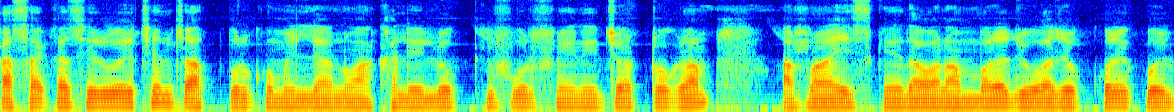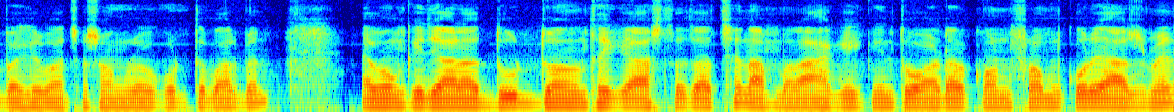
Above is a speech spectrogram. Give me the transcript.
কাছাকাছি রয়েছেন, চাঁদপুর, কুমিল্লা, নোয়াখালী, লক্ষ্মীপুর, ফেনী, চট্টগ্রাম, আপনারা স্ক্রিনে দেওয়া নাম্বারে যোগাযোগ করে কোয়েল পাখির বাচ্চা সংগ্রহ করতে পারবেন। এবং কি যারা দূর দূরান্ত থেকে আসতে চাচ্ছেন, আপনারা আগে কিন্তু অর্ডার কনফার্ম করে আসবেন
